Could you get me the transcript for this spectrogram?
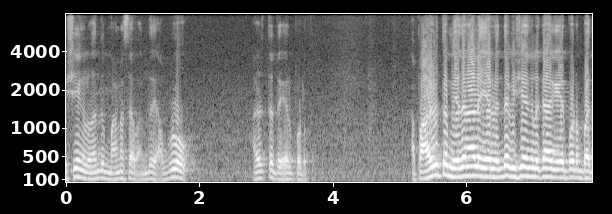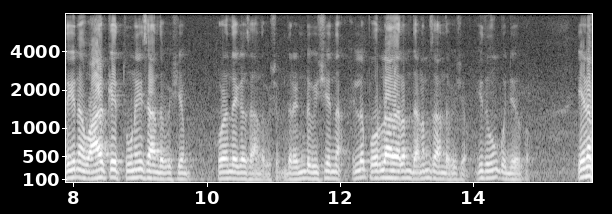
விஷயங்கள் வந்து மனசை வந்து அவ்வளோ அழுத்தத்தை ஏற்படுத்தும். அப்போ அழுத்தம் எதனால் ஏற் எந்த விஷயங்களுக்காக ஏற்படும் பார்த்தீங்கன்னா வாழ்க்கை துணை சார்ந்த விஷயம் குழந்தைகள் சார்ந்த விஷயம் இந்த ரெண்டு விஷயம்தான். இல்லை பொருளாதாரம் தனம் சார்ந்த விஷயம் இதுவும் கொஞ்சம் இருக்கும். ஏன்னா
